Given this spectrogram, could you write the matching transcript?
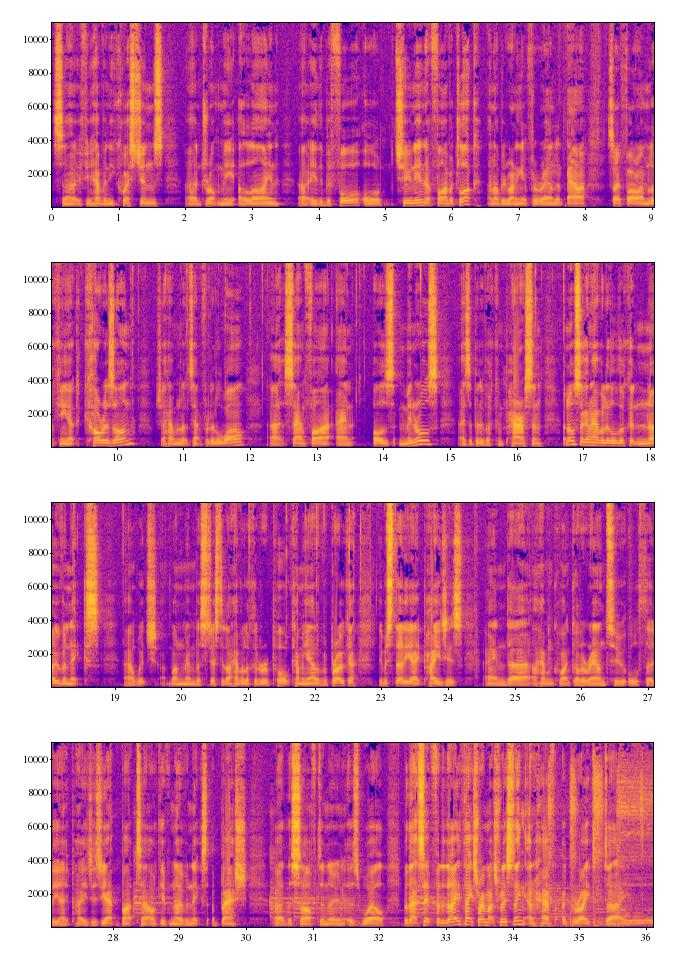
So if you have any questions, uh, drop me a line uh, either before or tune in at 5 o'clock, and I'll be running it for around an hour. So far, I'm looking at Corazon, which I haven't looked at for a little while, uh, Sandfire and Oz Minerals as a bit of a comparison, and also going to have a little look at Novonix uh, which one member suggested I have a look at a report coming out of a broker. It was 38 pages, and uh, I haven't quite got around to all 38 pages yet, but uh, I'll give Novonix a bash uh, this afternoon as well. But that's it for today. Thanks very much for listening, and have a great day.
